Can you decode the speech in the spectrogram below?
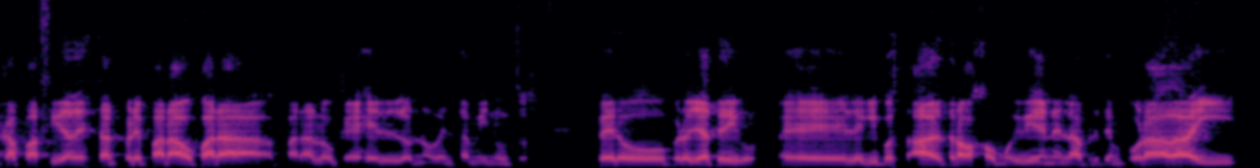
capacidad de estar preparado para, lo que es los 90 minutos. Pero, pero ya te digo, eh, el equipo ha trabajado muy bien en la pretemporada y,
